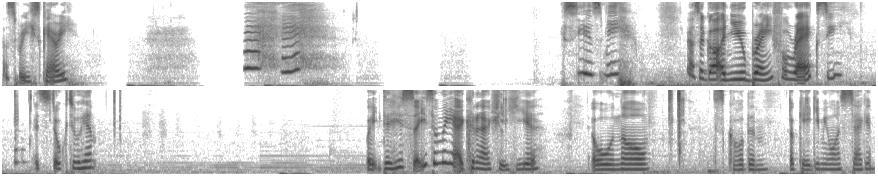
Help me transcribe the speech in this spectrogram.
That's pretty scary. Excuse me. I also got a new brain for Rexy. Let's talk to him. Wait, did he say something? I couldn't actually hear. Oh no. Golden. Okay, give me one second.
